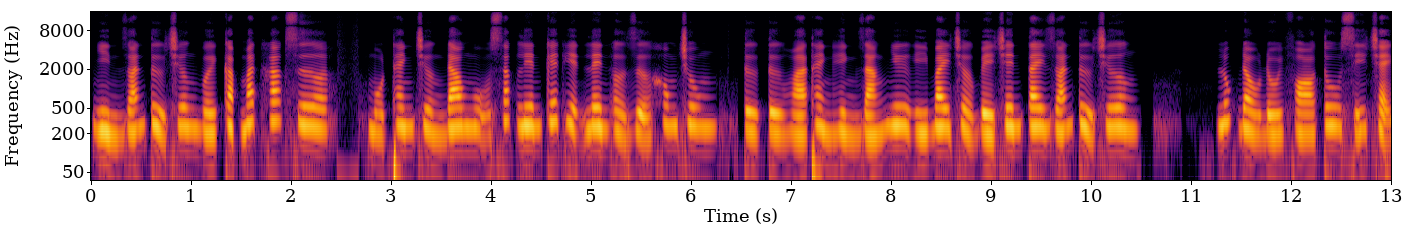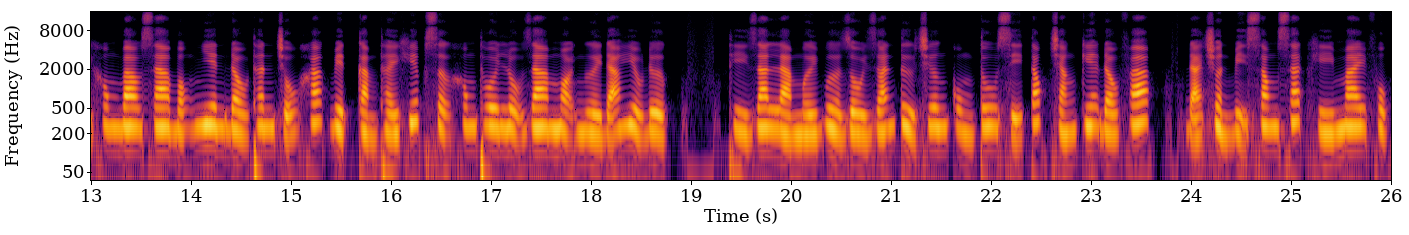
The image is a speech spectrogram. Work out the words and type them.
nhìn Doãn Tử Trương với cặp mắt khác xưa. Một thanh trường đao ngũ sắc liên kết hiện lên ở giữa không trung, từ từ hóa thành hình dáng như ý bay trở về trên tay Doãn Tử Trương. Lúc đầu đối phó tu sĩ chạy không bao xa bỗng nhiên đầu thân chỗ khác biệt cảm thấy khiếp sợ không thôi lộ ra mọi người đã hiểu được. Thì ra là mới vừa rồi Doãn Tử Trương cùng tu sĩ tóc trắng kia đấu pháp, đã chuẩn bị xong sát khí mai phục.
